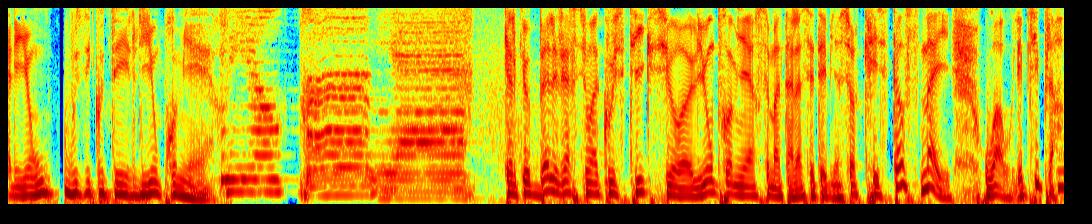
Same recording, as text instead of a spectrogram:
À Lyon, vous écoutez Lyon Première. Quelques belles versions acoustiques sur euh, Lyon Première ce matin-là, c'était bien sûr Christophe Maé. Waouh, les petits plats.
